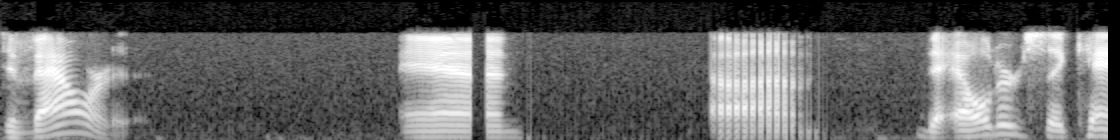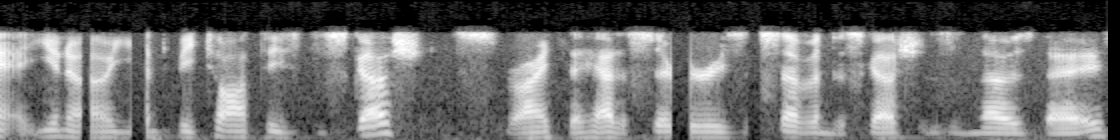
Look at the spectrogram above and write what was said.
devoured it. And um, the elders, they can't, you know, you had to be taught these discussions right? They had a series of seven discussions in those days.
